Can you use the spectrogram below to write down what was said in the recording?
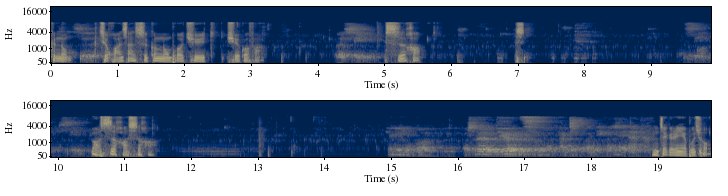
跟龙去黄山寺跟龙坡去学过法。十号。是。哦，四号，四号。我是第二次来泰国。你这个人也不错。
